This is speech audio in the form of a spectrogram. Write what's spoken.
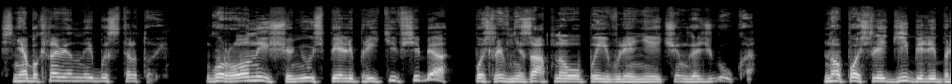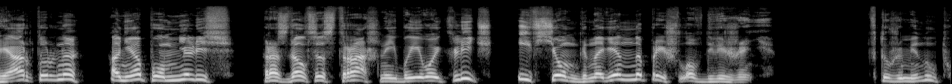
с необыкновенной быстротой. Гуроны еще не успели прийти в себя после внезапного появления Чингачгука. Но после гибели Бриартурна они опомнились, раздался страшный боевой клич, и все мгновенно пришло в движение. В ту же минуту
